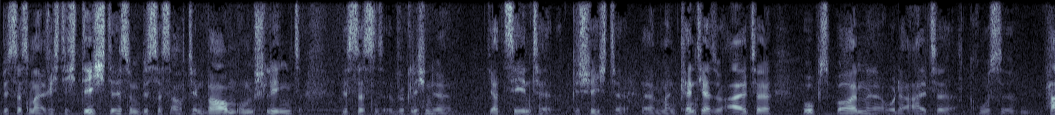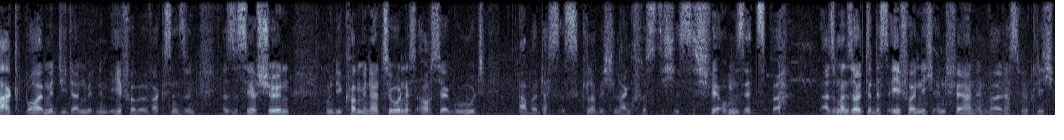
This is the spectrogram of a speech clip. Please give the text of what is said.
bis das mal richtig dicht ist und bis das auch den Baum umschlingt, ist das wirklich eine Jahrzehnte-Geschichte. Äh, man kennt ja so alte Obstbäume oder alte große Parkbäume, die dann mit einem Efeu bewachsen sind. Das ist sehr schön und die Kombination ist auch sehr gut, aber das ist, glaube ich, langfristig ist es schwer umsetzbar. Also man sollte das Efeu nicht entfernen, weil das wirklich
